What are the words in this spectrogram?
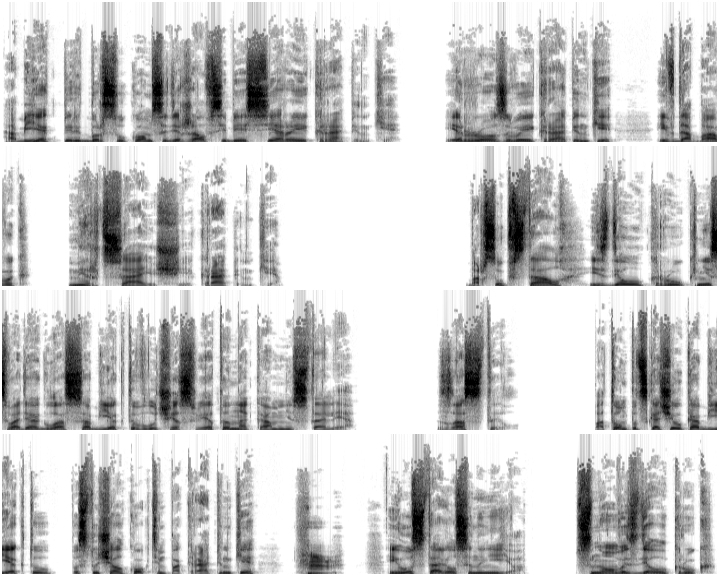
Объект перед барсуком содержал в себе серые крапинки и розовые крапинки, и вдобавок мерцающие крапинки. Барсук встал и сделал круг, не сводя глаз с объекта в луче света на камне-столе. Застыл. Потом подскочил к объекту, постучал когтем по крапинке, хм, и уставился на нее. Снова сделал круг,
